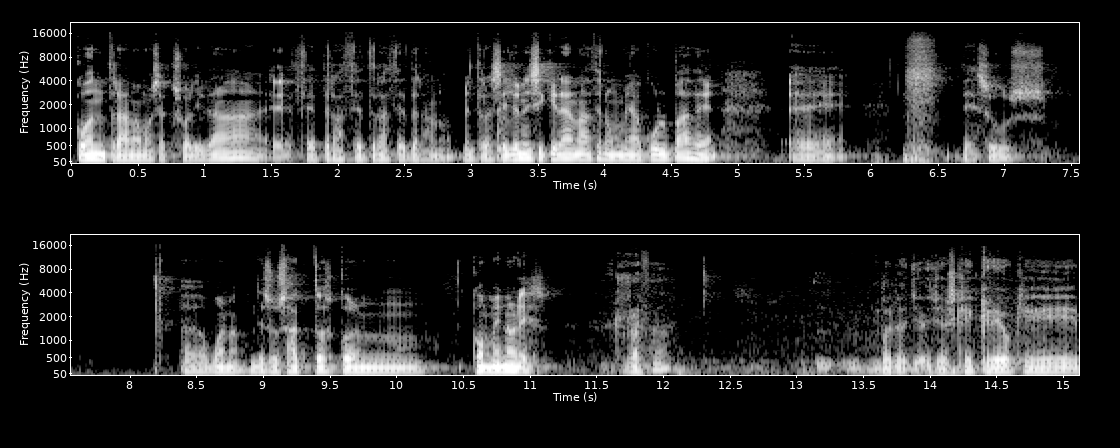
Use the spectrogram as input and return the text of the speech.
contra la homosexualidad, etcétera, etcétera, etcétera. ¿no? Mientras ellos ni siquiera hacen un mea culpa de, eh, de, sus, uh, bueno, de sus actos con, con menores. Rafa. Bueno, yo, yo, es que creo que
